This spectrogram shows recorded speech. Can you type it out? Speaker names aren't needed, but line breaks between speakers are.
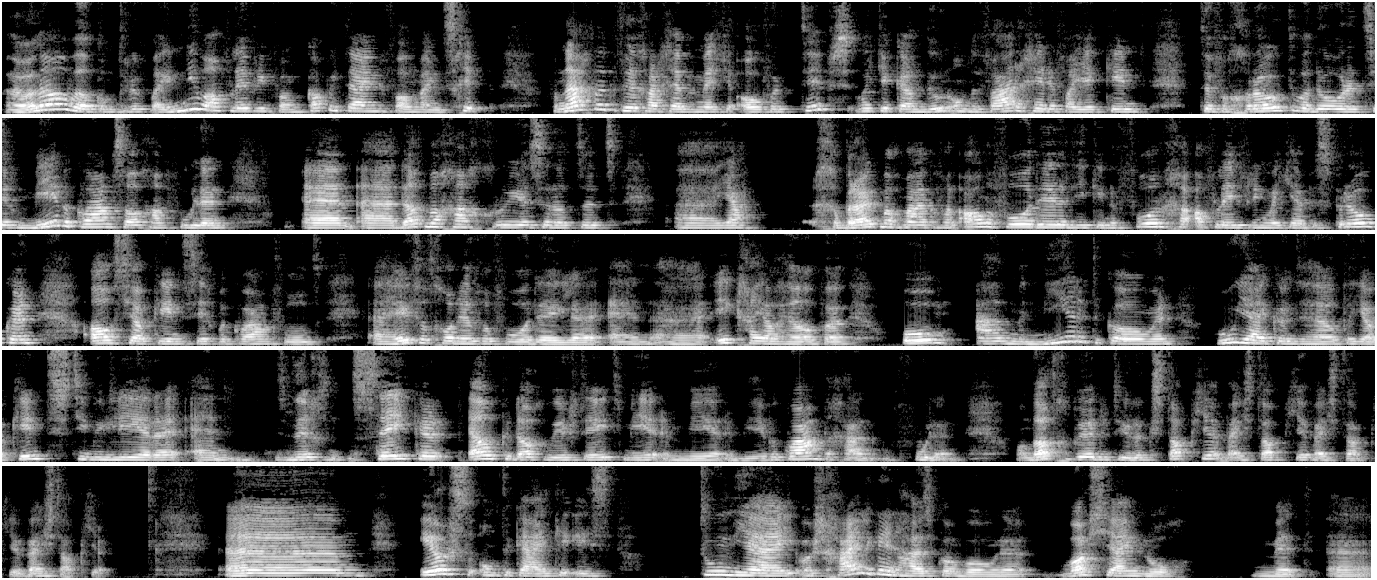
Hallo, welkom terug bij een nieuwe aflevering van Kapitein van Mijn Schip. Vandaag wil ik het heel graag hebben met je over tips wat je kan doen om de vaardigheden van je kind te vergroten, waardoor het zich meer bekwaam zal gaan voelen en uh, dat mag gaan groeien, zodat het uh, ja, gebruik mag maken van alle voordelen die ik in de vorige aflevering met je heb besproken. Als jouw kind zich bekwaam voelt, uh, heeft dat gewoon heel veel voordelen. En ik ga jou helpen om aan manieren te komen hoe jij kunt helpen jouw kind te stimuleren en zich zeker elke dag weer steeds meer en meer en meer bekwaam te gaan voelen. Want dat gebeurt natuurlijk stapje bij stapje bij stapje bij stapje. Um, eerst om te kijken is, toen jij waarschijnlijk in huis kwam wonen, was jij nog met uh,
